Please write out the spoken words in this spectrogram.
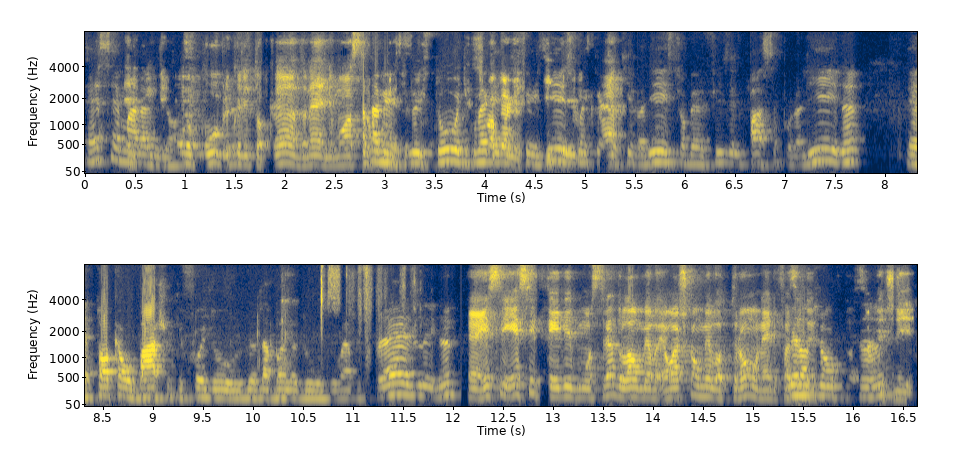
Essa é Ele tem maravilhosa. o público, ele tocando, né? Ele mostra o Exatamente, no estúdio, como é que ele fez isso, como é que fez né? aquilo ali, Strawberry Fields, ele passa por ali, né? É, toca o baixo que foi do, do- da banda do, do Elvis Presley, né? É, esse, esse ele mostrando lá, o eu acho que é um Melotron, né? Ele fazendo Melotron, aham. de, de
